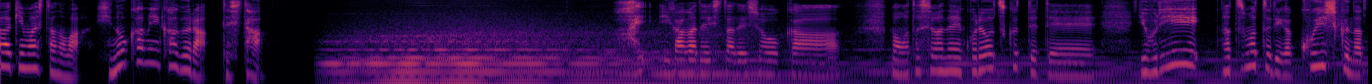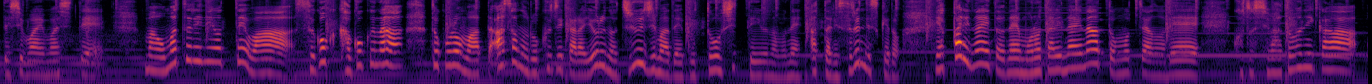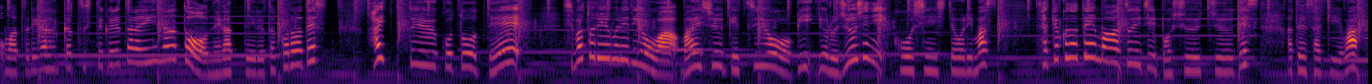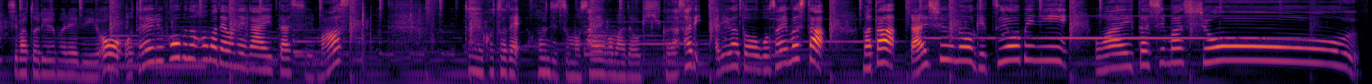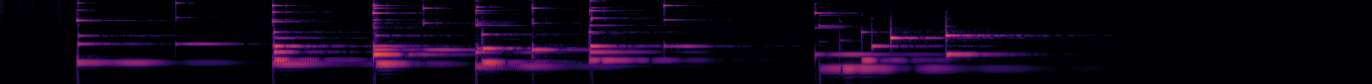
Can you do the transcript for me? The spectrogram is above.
だきましたのは日の神神楽でした。はいいかがでしたでしょうか？まあ、私はねこれを作っててより夏祭りが恋しくなってしまいましてまあお祭りによってはすごく過酷なところもあって朝の6時から夜の10時までぶっ通しっていうのもねあったりするんですけどやっぱりないとね物足りないなと思っちゃうので今年はどうにかお祭りが復活してくれたらいいなと願っているところです。はいということでシバトリウムレディオは毎週月曜日夜10時に更新しております。作曲のテーマは随時募集中です。宛先はシバトリウムレディをお便りフォームの方までお願いいたします。ということで本日も最後までお聴きくださりありがとうございました。また来週の月曜日にお会いいたしましょう。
